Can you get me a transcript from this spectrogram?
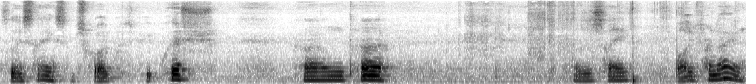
as I say, subscribe if you wish. And uh, as I say, bye for now.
